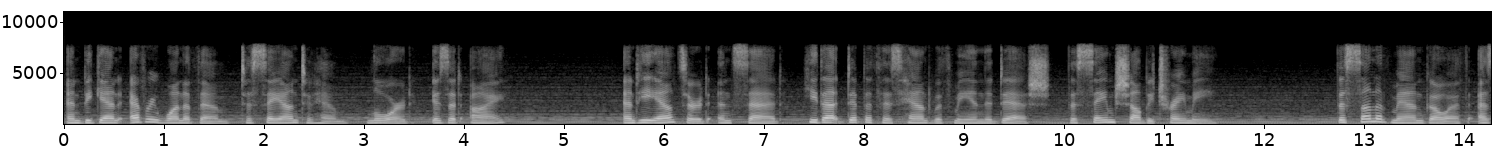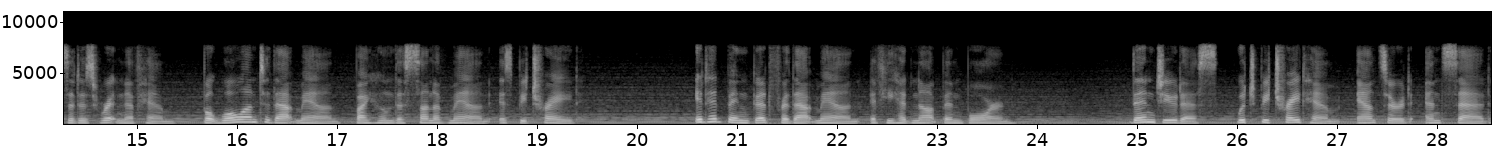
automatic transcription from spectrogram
and began every one of them to say unto him, Lord, is it I? And he answered and said, He that dippeth his hand with me in the dish, the same shall betray me. The Son of Man goeth as it is written of him, but woe unto that man by whom the Son of Man is betrayed. It had been good for that man if he had not been born. Then Judas, which betrayed him, answered and said,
